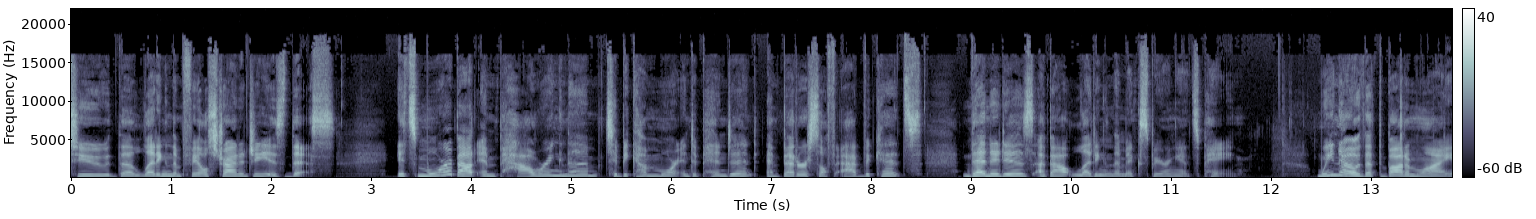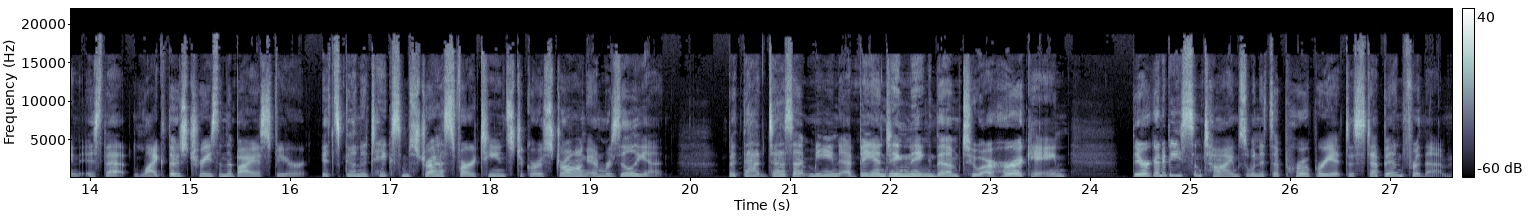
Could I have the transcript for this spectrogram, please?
to the letting them fail strategy is this it's more about empowering them to become more independent and better self advocates than it is about letting them experience pain. We know that the bottom line is that, like those trees in the biosphere, it's going to take some stress for our teens to grow strong and resilient. But that doesn't mean abandoning them to a hurricane. There are going to be some times when it's appropriate to step in for them.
